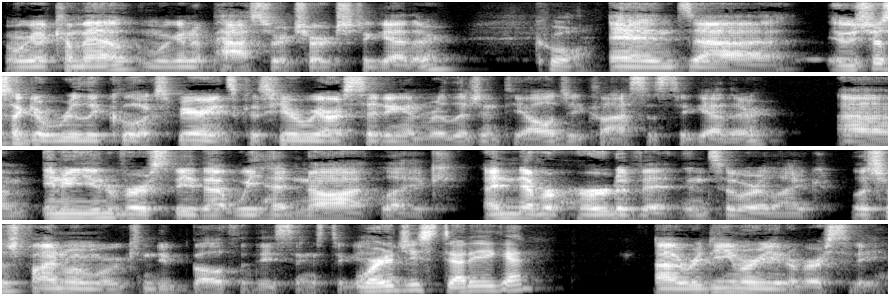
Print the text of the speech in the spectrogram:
we're going to come out and we're going to pastor a church together. Cool. And uh, it was just like a really cool experience because here we are sitting in religion theology classes together um, in a university that we had not like, I never heard of it until we're like, let's just find one where we can do both of these things together. Where did you study again? uh, Redeemer University.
